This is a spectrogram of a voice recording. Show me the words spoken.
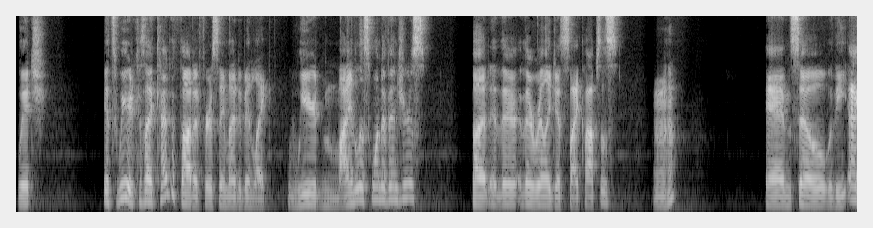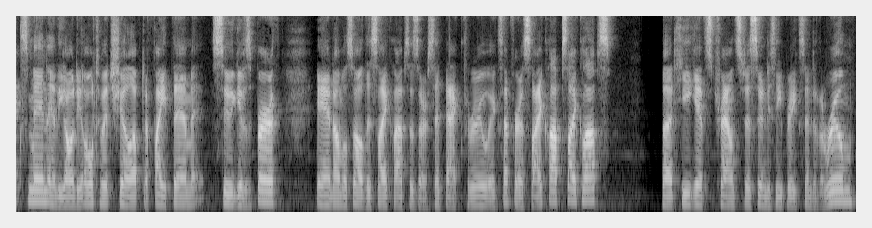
Which it's weird because I kind of thought at first they might have been like weird mindless one Avengers, but they're they're really just Cyclopses. Mm-hmm. And so the X Men and the All the Ultimates show up to fight them. Sue gives birth, and almost all the Cyclopses are sent back through, except for a Cyclops Cyclops. But he gets trounced as soon as he breaks into the room.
